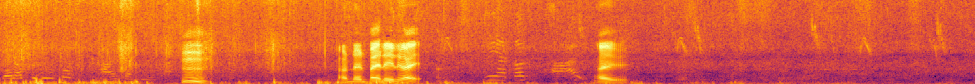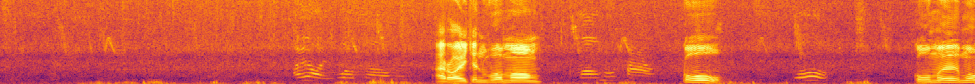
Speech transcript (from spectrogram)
เดี๋ยวเราไปดูต้นท้ายกันดีอืมเราเดินไปเรื่อยเนี่ยต้นท้ายๆเอออร่อยวัวมอง อร่อยจนวัวมองมองทุกทางกูโอ้กูมือมุ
